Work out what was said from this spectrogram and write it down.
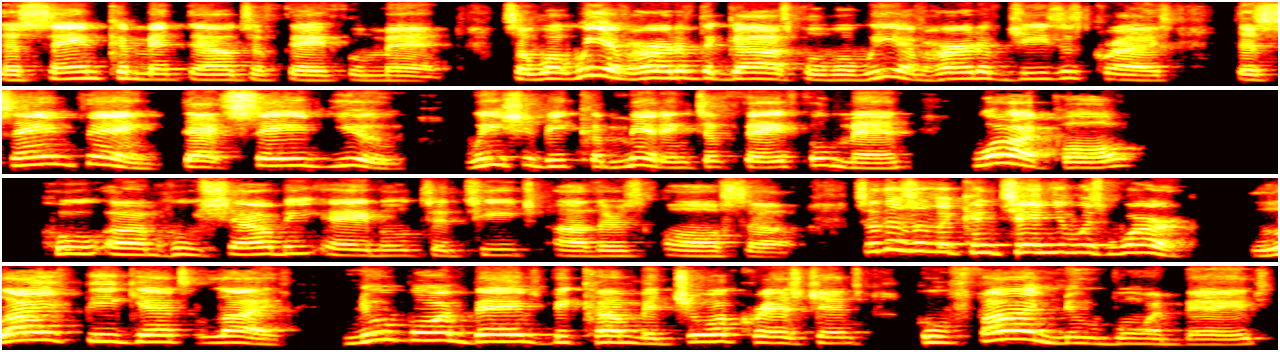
the same commit thou to faithful men. So, what we have heard of the gospel, what we have heard of Jesus Christ, the same thing that saved you, we should be committing to faithful men. Why, Paul? Who um, who shall be able to teach others also. So this is a continuous work. Life begets life. Newborn babes become mature Christians who find newborn babes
